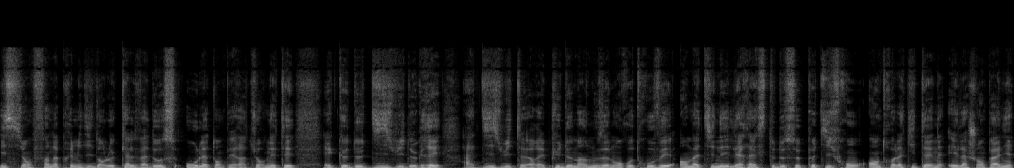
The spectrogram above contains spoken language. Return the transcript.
ici en fin d'après-midi dans le Calvados où la température n'était que de 18 degrés à 18 heures. Et puis demain, nous allons retrouver en matinée les restes de ce petit front entre l'Aquitaine et la Champagne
